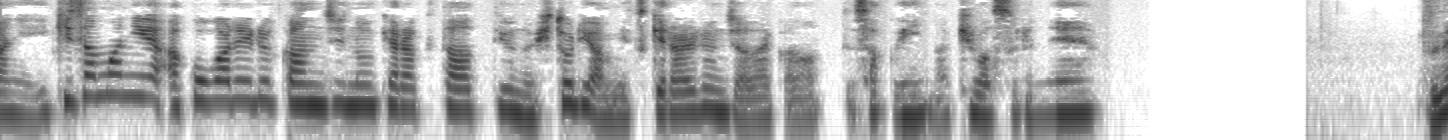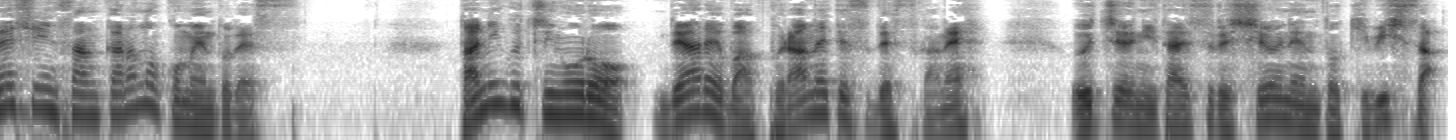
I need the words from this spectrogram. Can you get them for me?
かに生き様に憧れる感じのキャラクターっていうのを一人は見つけられるんじゃないかなって作品な気はするね。常新さんからのコメントです。谷口五郎であればプラネテスですかね。宇宙に対する執念と厳しさ、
